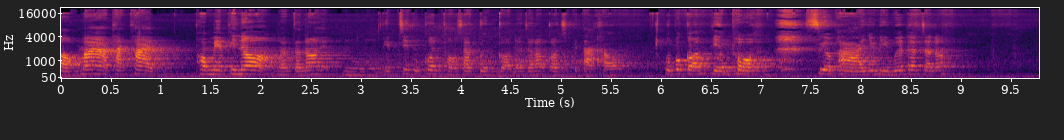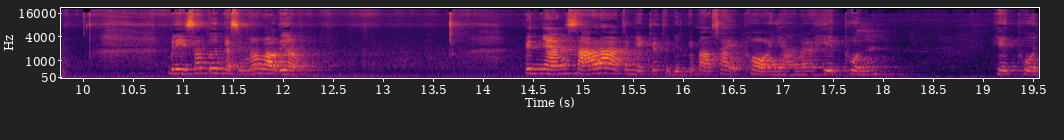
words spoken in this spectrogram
ออกมาทักทายพ่อแม่พี่น้องเราจะน้อยเอฟซีทุกคนของซาตูนก่อนเราจะน้อยก่อนจะไปตาเขา อุปกรณ์เตรียมพร้อมเสื้อผ้าอยู่นี่เบิร์ดเราจะเนาะบรีซาตูนกับสิมาเบาเรื่อง เป็นยังสาวลาจึงอยากจดทะเบียนกับบ่าใช่พอหยังนะเหตุผล เหตุผล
